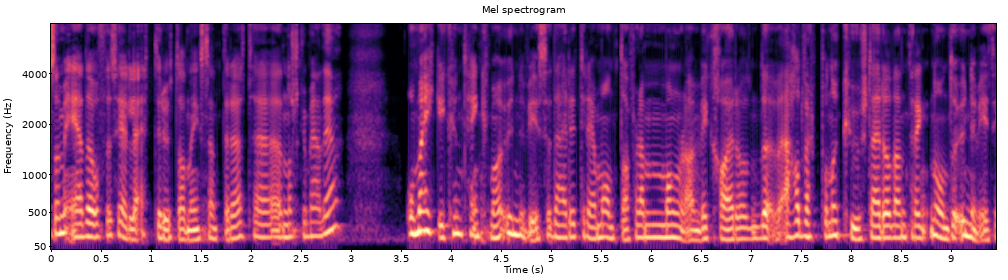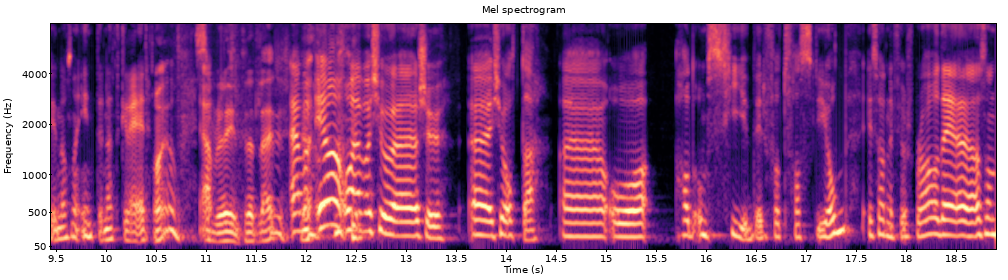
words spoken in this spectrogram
som er det offisielle etterutdanningssenteret til norske medier, om jeg ikke kunne tenke meg å undervise der i tre måneder, for de mangla en vikar. og Jeg hadde vært på noen kurs der, og de trengte noen til å undervise i noen sånne internettgreier. Oh ja. Så ble ja. internettlærer. Ja. ja, og jeg var 27, eh, 28, eh, og hadde omsider fått fast jobb i Sandefjords Blad. Og det, altså,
